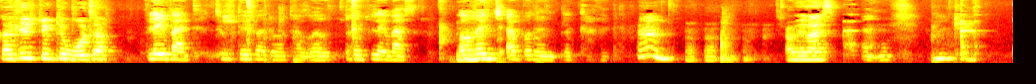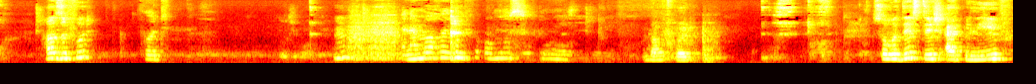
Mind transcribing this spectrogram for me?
Kathleen's drinking water. Flavored. Two flavored water. Well, three flavors. Orange, apple, and black carrot. Mm. Mm-mm. Are they nice? Uh-huh. Okay. How's the food? Good. Mm. And I'm already almost finished. That's good. So with this dish, I believe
